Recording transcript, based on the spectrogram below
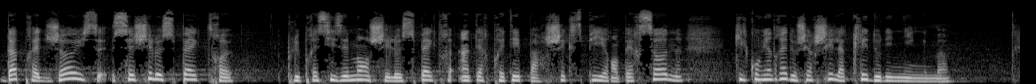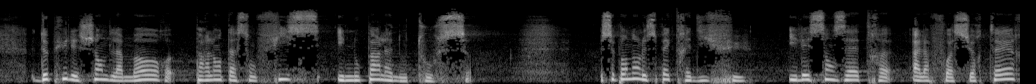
D'après Joyce, c'est chez le spectre, plus précisément chez le spectre interprété par Shakespeare en personne, qu'il conviendrait de chercher la clé de l'énigme. Depuis les champs de la mort, parlant à son Fils, il nous parle à nous tous. Cependant, le spectre est diffus. Il est sans être à la fois sur terre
